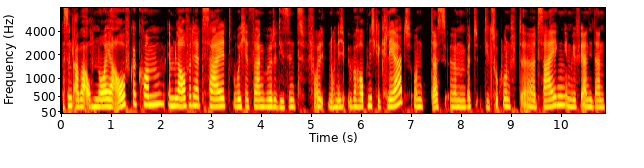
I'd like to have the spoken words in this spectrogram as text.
Es sind aber auch neue aufgekommen im Laufe der Zeit, wo ich jetzt sagen würde, die sind voll noch nicht überhaupt nicht geklärt und das ähm, wird die Zukunft äh, zeigen, inwiefern die dann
